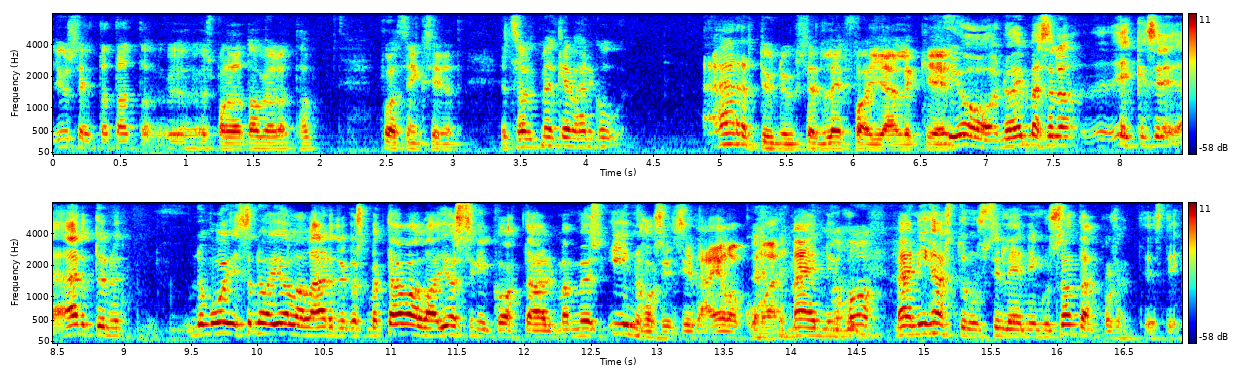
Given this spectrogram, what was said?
Jussi, että tota, jos palataan vielä tuohon Poor Thingsiin, että, että sä olit melkein vähän niin kuin ärtynyt sen leffan jälkeen. Joo, no en mä sano, ehkä se ärtynyt, no voi sanoa jollain lailla ärtynyt, koska mä tavallaan jossakin kohtaa mä myös inhosin sitä elokuvaa. Mä en, niin kuin, mä en ihastunut silleen niin kuin sataprosenttisesti,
